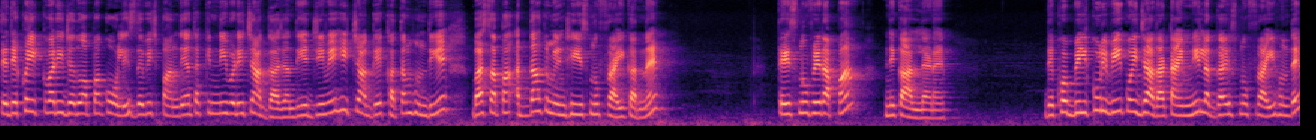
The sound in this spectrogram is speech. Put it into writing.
ਤੇ ਦੇਖੋ, ਇੱਕ ਵਾਰੀ ਜਦੋਂ ਆਪਾਂ ਘੋਲ ਇਸ ਦੇ ਵਿੱਚ ਪਾਉਂਦੇ ਆ ਤਾਂ ਕਿੰਨੀ ਬੜੀ ਝੱਗ ਆ ਜਾਂਦੀ ਹੈ। ਜਿਵੇਂ ਹੀ ਝੱਗੇ ਖਤਮ ਹੁੰਦੀ ਹੈ, ਬਸ ਆਪਾਂ ਅੱਧਾ ਕੁ ਮਿੰਟ ਹੀ ਇਸ ਨੂੰ ਫਰਾਈ ਕਰਨਾ ਹੈ। ਤੇ ਇਸ ਨੂੰ ਫਿਰ ਆਪਾਂ ਨਿਕਾਲ ਲੈਣਾ ਹੈ। ਦੇਖੋ, ਬਿਲਕੁਲ ਵੀ ਕੋਈ ਜ਼ਿਆਦਾ ਟਾਈਮ ਨਹੀਂ ਲੱਗਾ ਇਸ ਨੂੰ ਫਰਾਈ ਹੁੰਦੇ।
